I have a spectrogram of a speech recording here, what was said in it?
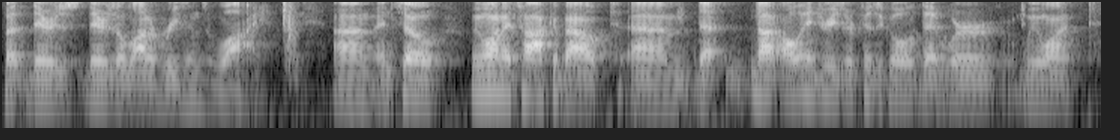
but there's there's a lot of reasons why. Um, and so we want to talk about um, that not all injuries are physical that we're we want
